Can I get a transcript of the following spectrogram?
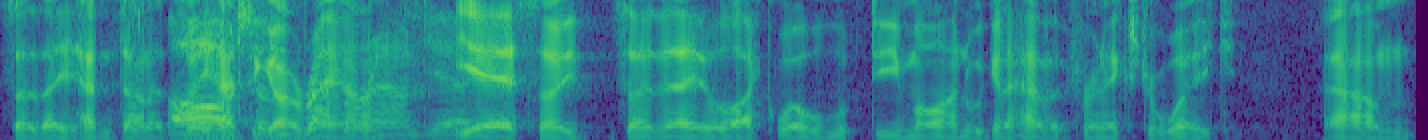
so they hadn't done it, so Oh, he had to go around. around, yeah, yeah. so so they were like, well, look, do you mind? We're going to have it for an extra week um,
